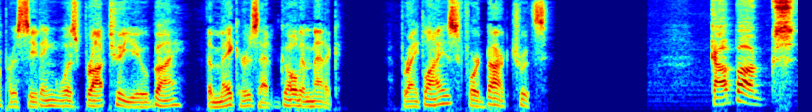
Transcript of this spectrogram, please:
The proceeding was brought to you by the makers at Golematic. Bright Lies for Dark Truths. Cowpox,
